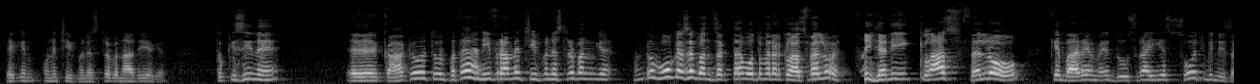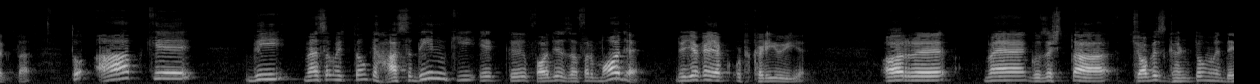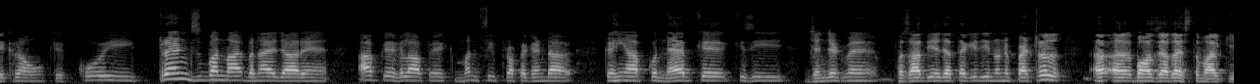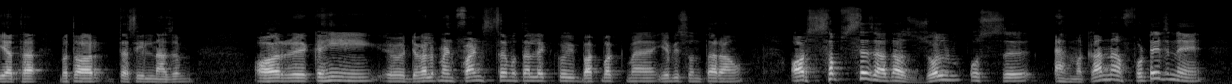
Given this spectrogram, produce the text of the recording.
لیکن انہیں چیف منسٹر بنا دیا گیا۔ تو کسی نے کہا کہ تمہیں پتا ہے، حنیف رامے چیف منسٹر بن گیا۔ وہ کیسے بن سکتا ہے؟ وہ تو میرا کلاس فیلو ہے۔ یعنی کلاس فیلو کے بارے میں دوسرا یہ سوچ بھی نہیں سکتا تو آپ کے بھی میں سمجھتا ہوں کہ حاسدین کی ایک فوج ظفر موج ہے، جو یک یک اٹھ کھڑی ہوئی ہے۔ اور میں گزشتہ چوبیس گھنٹوں میں دیکھ رہا ہوں کہ کوئی ٹرینڈز بنائے جا رہے ہیں۔ آپ کے خلاف ایک منفی پروپیگنڈا کہیں آپ کو نیب کے کسی جھنجٹ میں پھنسا دیا جاتا ہے کہ جی انہوں نے پیٹرول بہت زیادہ استعمال کیا تھا، بطور تحصیل ناظم۔ اور کہیں ڈیولپمنٹ فنڈز سے متعلق کوئی بک بک میں یہ بھی سنتا رہا ہوں۔ اور سب سے زیادہ ظلم اس احمقانہ فوٹیج نے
